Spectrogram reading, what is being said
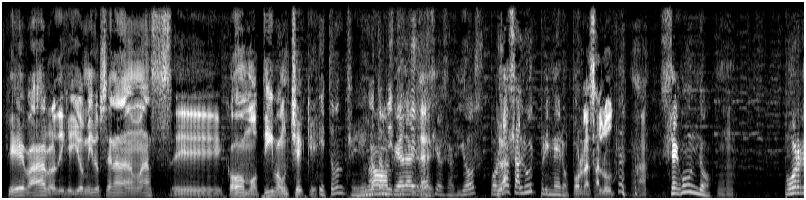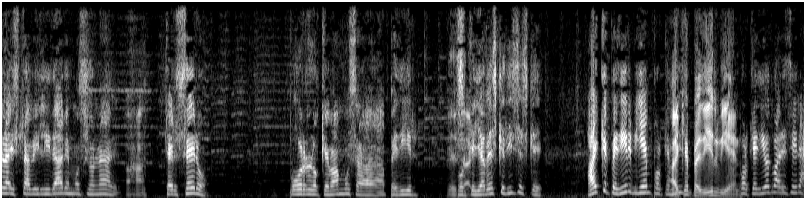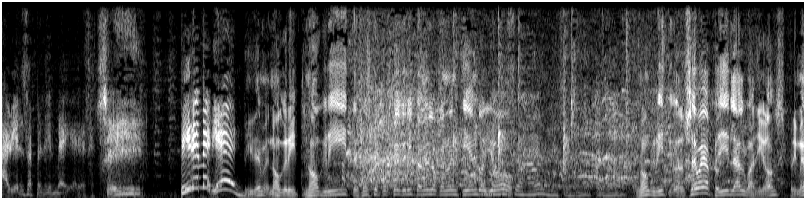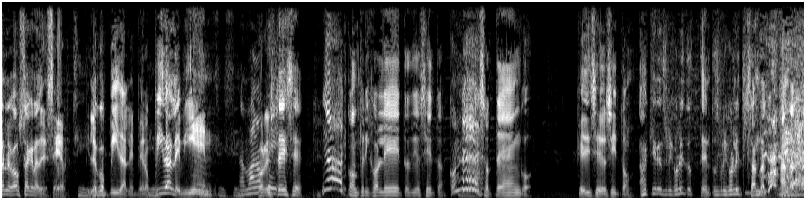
Qué bárbaro, dije yo, miro usted nada más eh, cómo motiva un cheque ¿Y tú Sí, no, no, fui a dar transmitiste? gracias a Dios por Yo- la salud primero. por la salud. Ajá, Segundo, mm, por la estabilidad emocional. ajá. Tercero, por lo que vamos a pedir. exacto. Porque ya ves que dices que hay que pedir bien porque, Hay que pedir bien. porque Dios va a decir, ay, vienes a pedirme. Sí. Pídeme bien. Pídeme, no grites, no grites. Es que ¿por qué gritan? Es lo que no entiendo Me yo. emocioné, me emocioné, perdón. No grite. Cuando usted vaya a pedirle algo a Dios, primero le vamos a agradecer. Sí. Y luego pídale, pero Sí. pídale bien. Sí, sí. Porque te- usted dice, ya, con frijolitos, Diosito. Con eso tengo. ¿Qué dice Diosito? Ah, ¿quieres frijolitos? Ten tus frijolitos, ándale, ándale.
